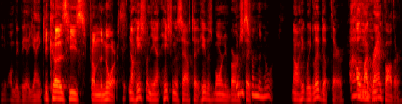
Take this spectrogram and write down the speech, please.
He wanted me to be a Yankee. Because he's from the north. no, he's from the he's from the South too. He was born in Burns Who's too. from the north? no, he, we lived up there. Oh, my Oh. grandfather.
